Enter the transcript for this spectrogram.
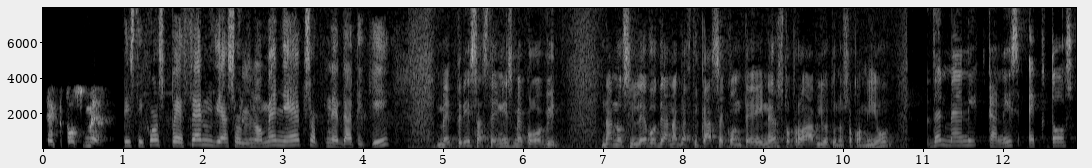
εκτός ΜΕΘ. Δυστυχώς πεθαίνουν διασωληνωμένοι έξω από την εντατική. Με τρεις ασθενείς με COVID να νοσηλεύονται αναγκαστικά σε κοντέινερ στο προάβλιο του νοσοκομείου. Δεν μένει κανείς εκτός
